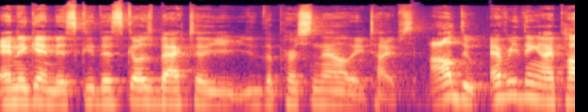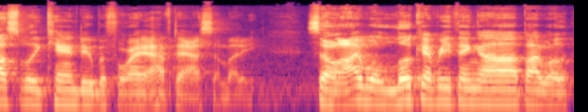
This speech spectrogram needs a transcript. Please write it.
and again, this this goes back to the personality types. I'll do everything I possibly can do before I have to ask somebody. So I will look everything up. I will.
